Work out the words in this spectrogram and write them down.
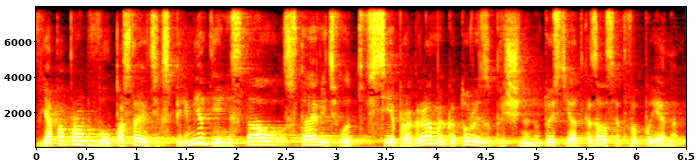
Я попробовал поставить эксперимент, я не стал ставить вот все программы, которые запрещены. Ну, то есть я отказался от VPN.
